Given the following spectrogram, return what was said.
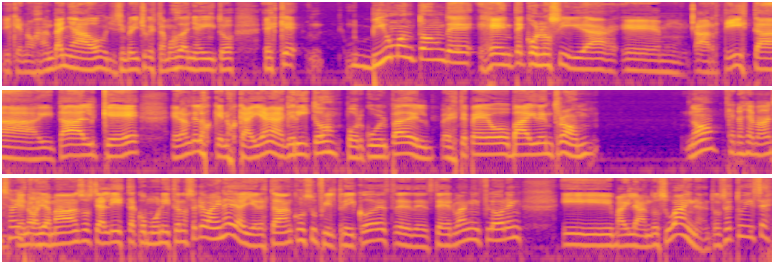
y que nos han dañado, yo siempre he dicho que estamos dañaditos, es que vi un montón de gente conocida, eh, artistas y tal, que eran de los que nos caían a gritos por culpa del este peo Biden-Trump, ¿no? Que nos llamaban Que chavistas. nos llamaban socialistas, comunistas, no sé qué vaina, y ayer estaban con su filtrico de, de, de Servan y Floren y bailando su vaina. Entonces tú dices,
